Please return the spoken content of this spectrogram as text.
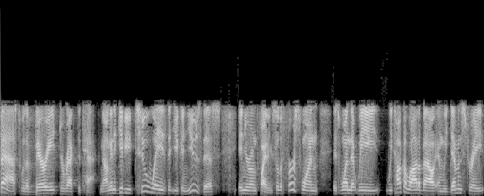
fast with a very direct attack. Now I'm going to give you two ways that you can use this in your own fighting. So the first one is one that we we talk a lot about and we demonstrate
